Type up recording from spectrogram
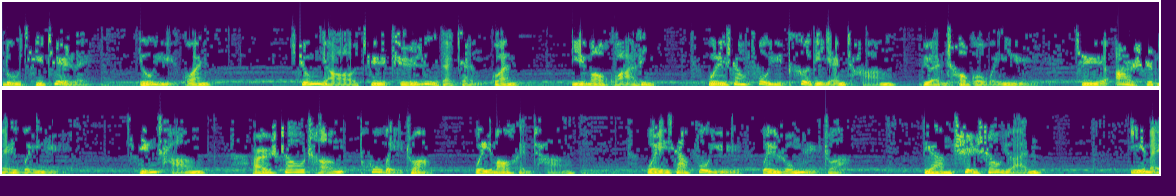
陆栖雉类，有羽冠。雄鸟具直立的枕冠，羽毛华丽，尾上附羽特别延长，远超过尾羽，具二十枚尾羽，形长而稍呈秃尾状，尾毛很长，尾下附羽为绒羽状，两翅稍圆。一枚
